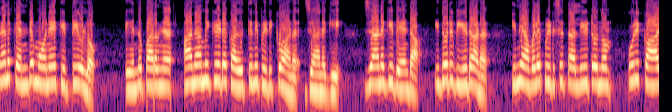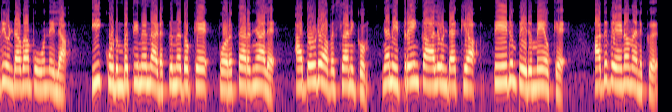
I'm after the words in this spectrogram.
നിനക്ക് എന്റെ മോനെ കിട്ടിയുള്ളൂ? എന്ന് പറഞ്ഞ് അനാമികയുടെ കഴുത്തിന് പിടിക്കുവാണ് ജാനകി. ജാനകി വേണ്ട ഇതൊരു വീടാണ്. ഇനി അവളെ പിടിച്ച് തല്ലിയിട്ടൊന്നും ഒരു കാര്യം ഉണ്ടാവാൻ പോകുന്നില്ല. ഈ കുടുംബത്തിന് നടക്കുന്നതൊക്കെ പുറത്തറിഞ്ഞാൽ അതോടെ അവസാനിക്കും. ഞാൻ ഇത്രയും കാലം ഉണ്ടാക്കിയ പേരും പെരുമയൊക്കെ. അത് വേണോ നിനക്ക്?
